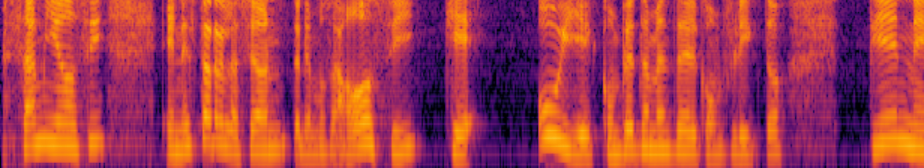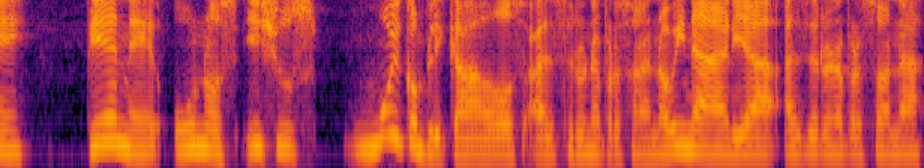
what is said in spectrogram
Sam y Ozzy, en esta relación tenemos a Ozzy, que huye completamente del conflicto, tiene, tiene unos issues muy complicados al ser una persona no binaria, al ser una persona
